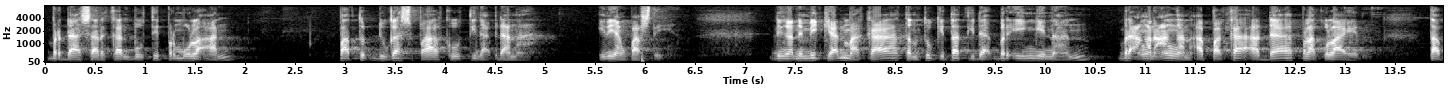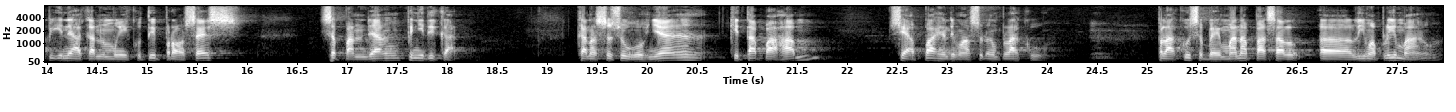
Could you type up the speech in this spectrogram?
berdasarkan bukti permulaan patut juga sepelaku tindak pidana. Ini yang pasti. Dengan demikian maka tentu kita tidak beringinan, berangan-angan apakah ada pelaku lain. Tapi ini akan mengikuti proses sepanjang penyidikan. Karena sesungguhnya kita paham siapa yang dimaksud dengan pelaku. Pelaku sebagaimana pasal eh, 55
